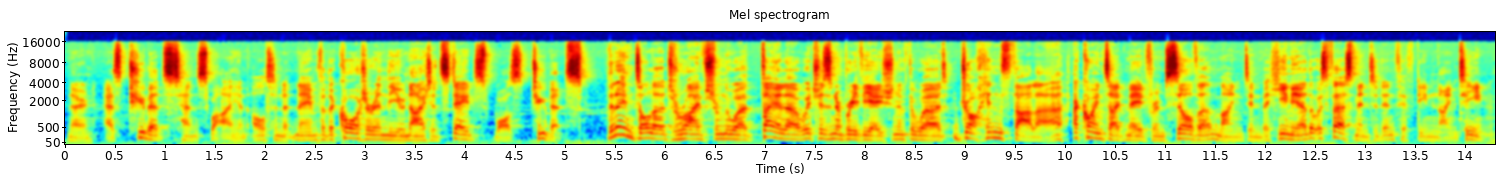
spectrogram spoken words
known as two bits, hence why an alternate name for the quarter in the United States was two bits. The name dollar derives from the word thaler, which is an abbreviation of the word Joachimsthaler, a coin type made from silver mined in Bohemia that was first minted in 1519.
